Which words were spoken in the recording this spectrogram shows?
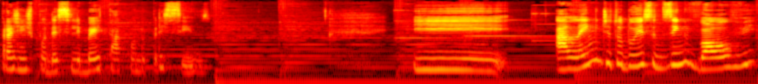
para a gente poder se libertar quando precisa. E além de tudo isso, desenvolve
